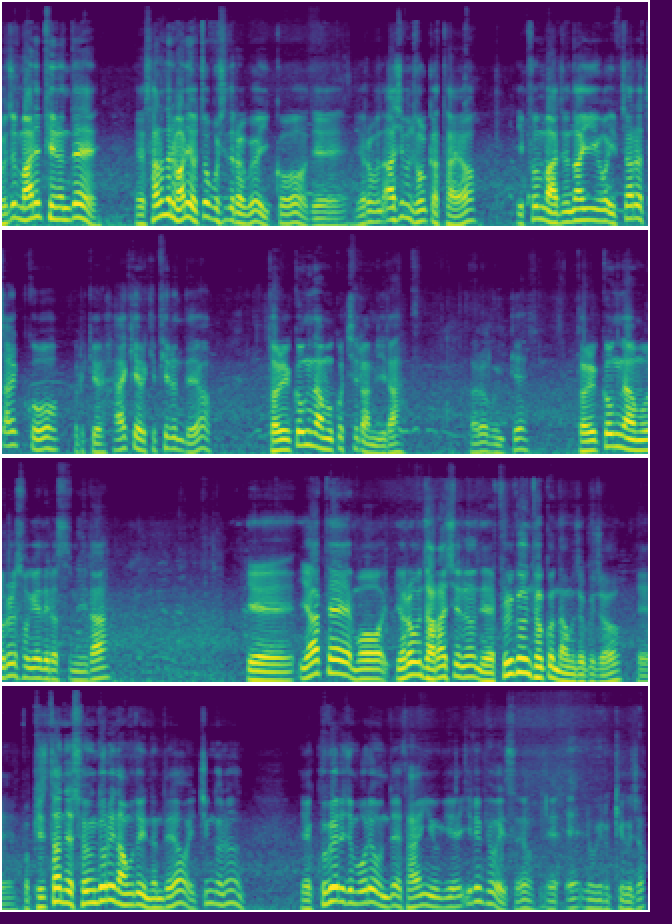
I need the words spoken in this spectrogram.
요즘 많이 피는데, 예, 사람들이 많이 여쭤보시더라고요. 이 꽃. 예, 여러분 아시면 좋을 것 같아요. 잎은 마주나기고, 잎자루가 짧고, 이렇게 하얗게 이렇게 피는데요. 덜컥나무 꽃이랍니다. 여러분께 덜컥나무를 소개해 드렸습니다. 예, 이 앞에 뭐 여러분 잘 아시는 예, 붉은 병꽃나무죠, 그죠? 예, 뭐 비슷한 예, 소용돌이 나무도 있는데요. 이 친구는 예, 구별이 좀 어려운데 다행히 여기에 이름표가 있어요. 예, 예, 여기 이렇게 그죠?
